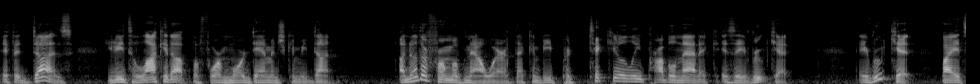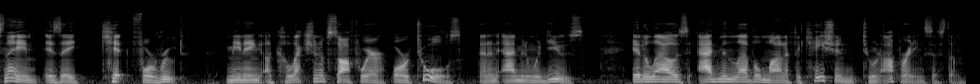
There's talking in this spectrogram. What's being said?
If it does, you need to lock it up before more damage can be done. Another form of malware that can be particularly problematic is a rootkit. A rootkit, by its name, is a kit for root meaning a collection of software or tools that an admin would use. It allows admin-level modification to an operating system.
